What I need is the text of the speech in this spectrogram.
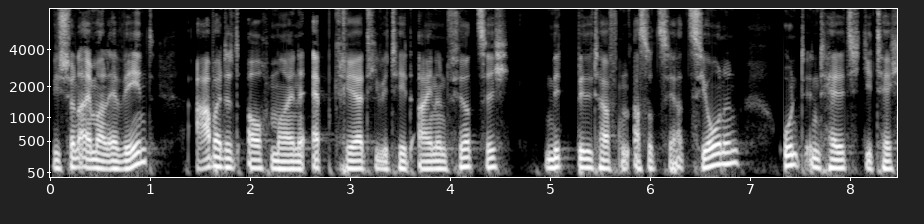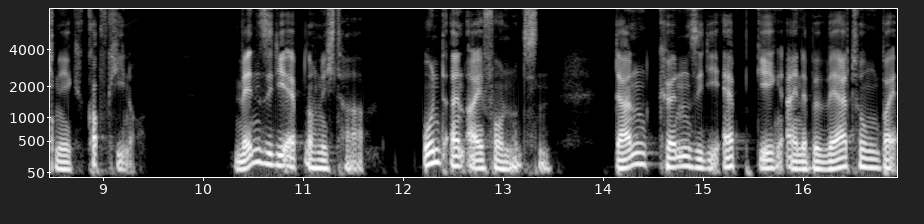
Wie schon einmal erwähnt, arbeitet auch meine App Kreativität 41 mit bildhaften Assoziationen und enthält die Technik Kopfkino. Wenn Sie die App noch nicht haben und ein iPhone nutzen, dann können Sie die App gegen eine Bewertung bei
